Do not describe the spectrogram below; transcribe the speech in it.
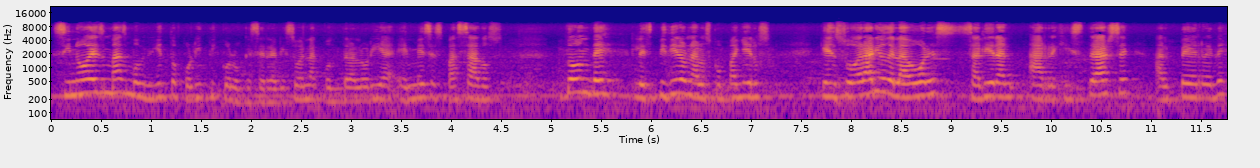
si no es más movimiento político lo que se realizó en la Contraloría en meses pasados, donde les pidieron a los compañeros que en su horario de labores salieran a registrarse al PRD.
